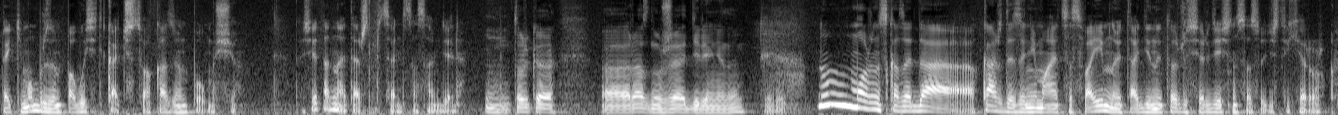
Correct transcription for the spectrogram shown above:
таким образом повысить качество оказываемой помощи. То есть это одна и та же специальность на самом деле. Только разные уже отделения, да? Ну, можно сказать, да, каждый занимается своим, но это один и тот же сердечно-сосудистый хирург.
